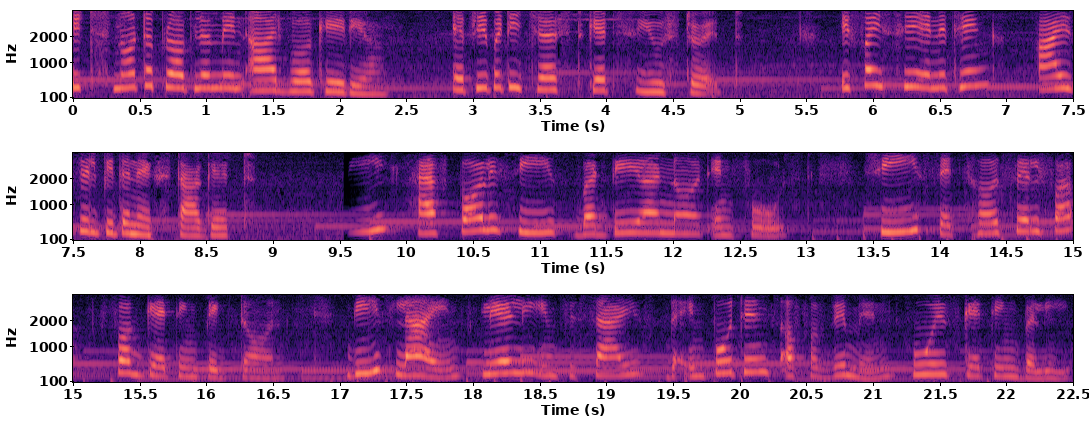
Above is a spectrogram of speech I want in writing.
It's not a problem in our work area. Everybody just gets used to it. If I say anything, I will be the next target. We have policies, but they are not enforced. She sets herself up for getting picked on. These lines clearly emphasize the importance of a woman who is getting bullied.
